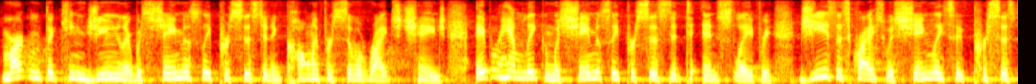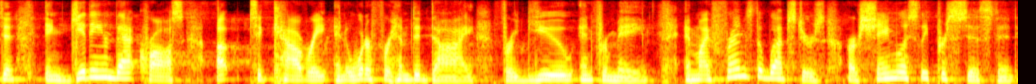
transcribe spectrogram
Martin Luther King Jr. was shamelessly persistent in calling for civil rights change. Abraham Lincoln was shamelessly persistent to end slavery. Jesus Christ was shamelessly persistent in getting that cross up to Calvary in order for him to die for you and for me. And my friends, the Websters, are shamelessly persistent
